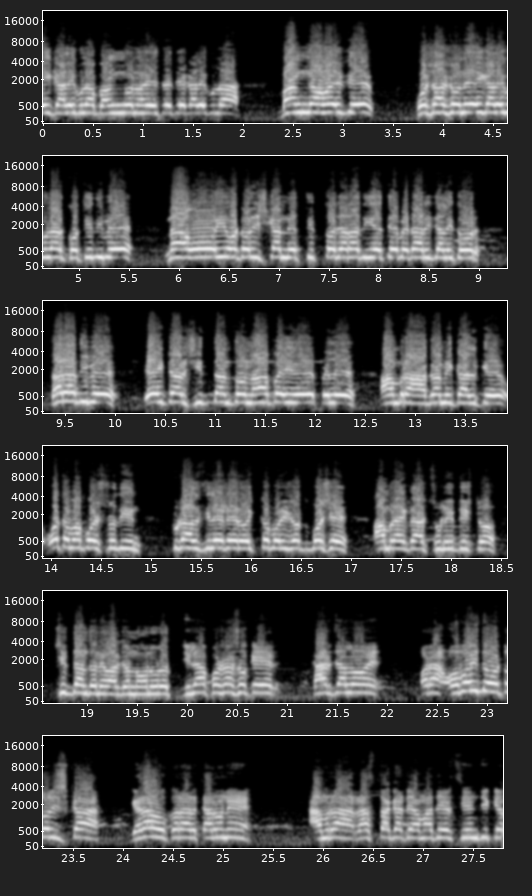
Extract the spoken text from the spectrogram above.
এই গাড়িগুলা ভাঙ্গন হয়েছে, যে গাড়িগুলা ভাঙ্গা হয়েছে, প্রশাসন এই গাড়িগুলার ক্ষতি দিবে। না, ওই অটো রিক্সার নেতৃত্ব যারা দিয়েছে, ব্যাটারি চালিতর, তারা দিবে। এইটার সিদ্ধান্ত না পেয়ে পেলে আমরা আগামীকালকে অথবা পরশু দিন টোটাল সিলেটের ঐক্য পরিষদ বসে আমরা একটা সুনির্দিষ্ট সিদ্ধান্ত নেওয়ার জন্য অনুরোধ। জেলা প্রশাসকের কার্যালয়, ওরা অবৈধ অটোরিক্সা ঘেরাও করার কারণে আমরা রাস্তাঘাটে আমাদের সিএনজি কে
